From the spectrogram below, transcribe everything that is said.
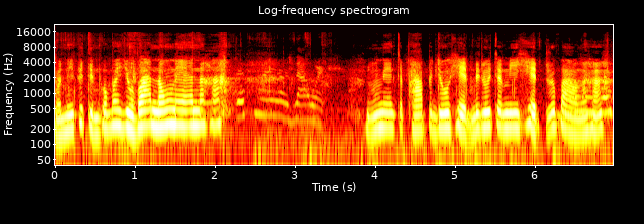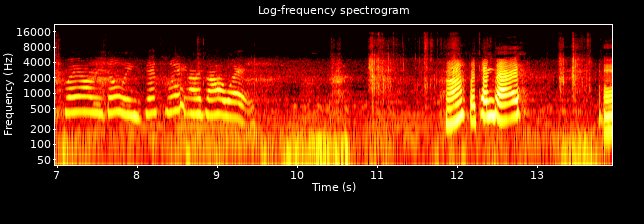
วันนี้พี่ติ๋มก็มาอยู่บ้านน้องแนนนะคะ This way or that way? น้องแนนจะพาไปดูเห็ดไม่รู้จะมีเห็ดหรือเปล่านะคะ Which way are we going? This way or that way? ฮะไปทางไหนอ๋อ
